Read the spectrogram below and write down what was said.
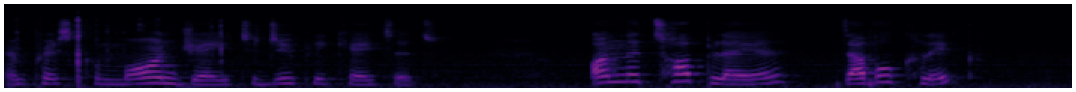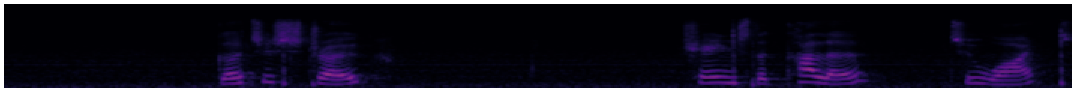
and press Command J to duplicate it. On the top layer, double click, go to stroke, change the color to white,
